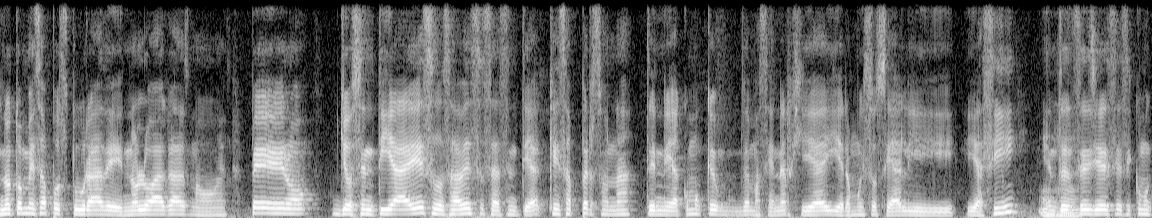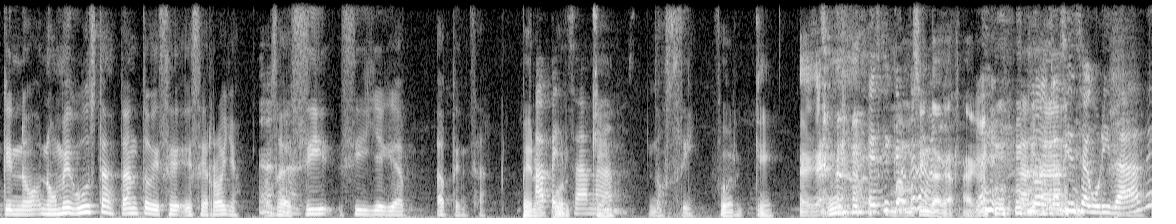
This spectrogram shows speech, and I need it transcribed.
no tomé esa postura de no lo hagas, no. Pero yo sentía eso, ¿sabes? O sea, sentía que esa persona tenía como que demasiada energía y era muy social y, y así. Entonces yo decía así como que no, no me gusta tanto ese, ese rollo. O sea, sí, sí llegué a, a pensar. ¿Pero a por pensar qué? nada más. No sé. ¿Por qué? Es que creo Vamos que a indagar. Nuestras inseguridades.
